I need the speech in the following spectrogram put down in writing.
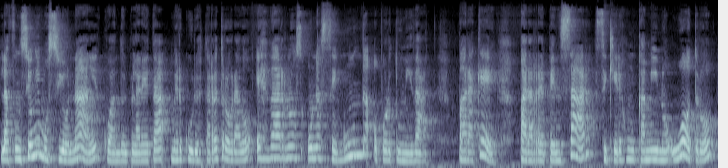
la función emocional cuando el planeta Mercurio está retrógrado es darnos una segunda oportunidad. ¿Para qué? Para repensar si quieres un camino u otro,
